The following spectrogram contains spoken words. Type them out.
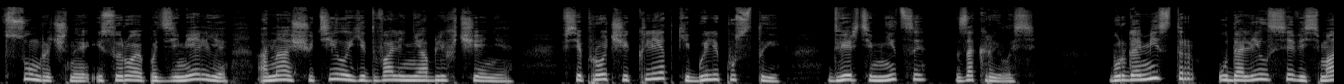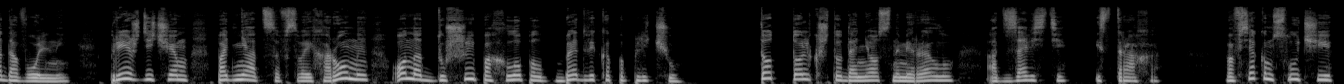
в сумрачное и сырое подземелье, она ощутила едва ли не облегчение. Все прочие клетки были пусты, дверь темницы закрылась. Бургомистр удалился весьма довольный. Прежде чем подняться в свои хоромы, он от души похлопал Бедвика по плечу. Тот только что донес на Миреллу от зависти и страха. Во всяком случае,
